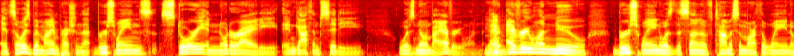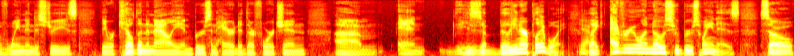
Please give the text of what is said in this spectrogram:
it's always been my impression that Bruce Wayne's story and notoriety in Gotham City was known by everyone. Yeah. Everyone knew Bruce Wayne was the son of Thomas and Martha Wayne of Wayne Industries. They were killed in an alley, and Bruce inherited their fortune. Um, and he's a billionaire playboy. Yeah. Like everyone knows who Bruce Wayne is. So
